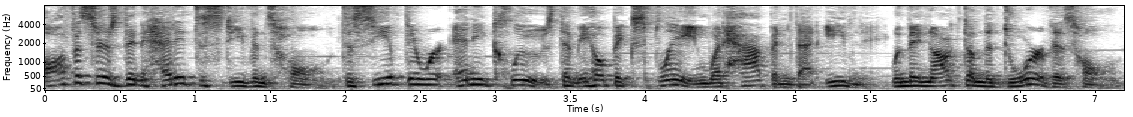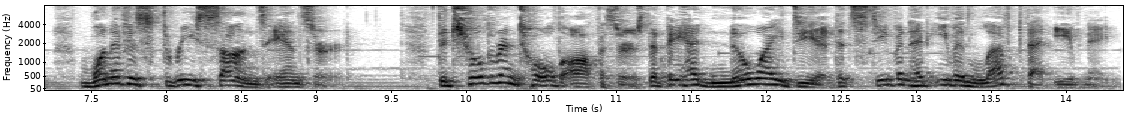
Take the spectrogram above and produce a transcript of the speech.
Officers then headed to Stephen's home to see if there were any clues that may help explain what happened that evening. When they knocked on the door of his home, one of his three sons answered. The children told officers that they had no idea that Stephen had even left that evening,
